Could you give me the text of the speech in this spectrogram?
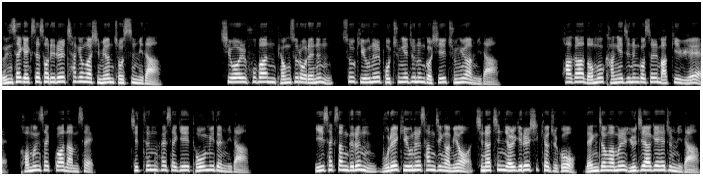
은색 액세서리를 착용하시면 좋습니다. 10월 후반 병술월에는 수 기운을 보충해주는 것이 중요합니다. 화가 너무 강해지는 것을 막기 위해 검은색과 남색, 짙은 회색이 도움이 됩니다. 이 색상들은 물의 기운을 상징하며 지나친 열기를 식혀주고 냉정함을 유지하게 해줍니다.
